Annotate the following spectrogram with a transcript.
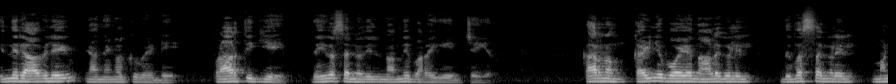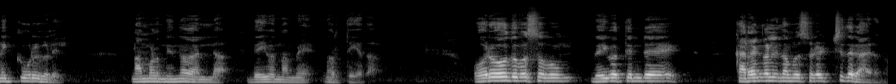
ഇന്ന് രാവിലെയും ഞാൻ നിങ്ങൾക്ക് വേണ്ടി പ്രാർത്ഥിക്കുകയും ദൈവസന്നതിയിൽ നന്ദി പറയുകയും ചെയ്യുന്നു. കാരണം കഴിഞ്ഞുപോയ നാളുകളിൽ ദിവസങ്ങളിൽ മണിക്കൂറുകളിൽ നമ്മൾ നിന്നതല്ല ദൈവം നമ്മെ നിർത്തിയത്. ഓരോ ദിവസവും ദൈവത്തിന്റെ കരങ്ങളിൽ നമ്മൾ സുരക്ഷിതരായിരുന്നു.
